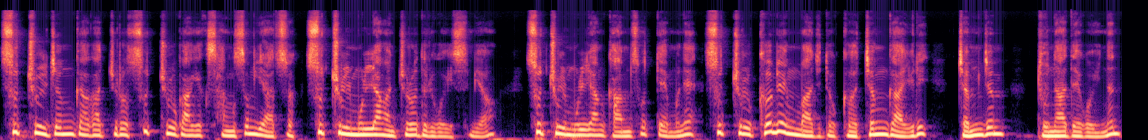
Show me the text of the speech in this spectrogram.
수출 증가가 주로 수출 가격 상승이라서 수출 물량은 줄어들고 있으며 수출 물량 감소 때문에 수출 금액마저도 그 증가율이 점점 둔화되고 있는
